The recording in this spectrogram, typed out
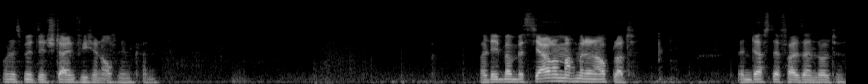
und es mit den Steinviechern aufnehmen kann. Weil den beim Bestiarium machen wir dann auch platt. Wenn das der Fall sein sollte.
